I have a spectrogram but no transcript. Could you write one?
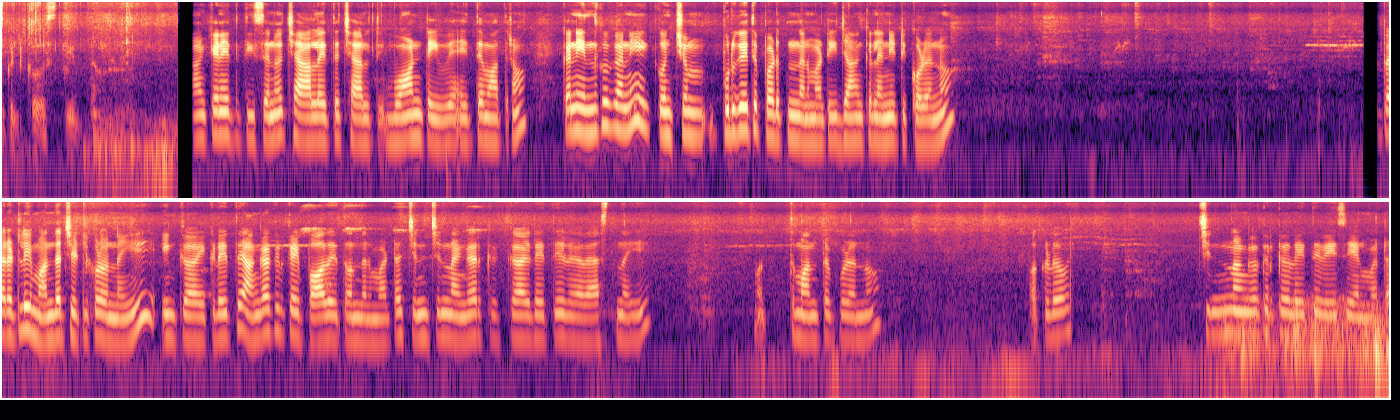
ఒకటి కోసి తీద్దాం. జాంకాయని అయితే తీసాను చాలా అయితే చాలా బాగుంటాయి ఇవి అయితే మాత్రం. కానీ ఎందుకు కానీ కొంచెం పురుగు అయితే పడుతుంది అనమాట ఈ జాంకాయలు అన్నిటికి కూడాను. పెరట్లో ఈ మందార చెట్లు కూడా ఉన్నాయి. ఇంకా ఇక్కడైతే అంగాకరకాయ పాదు అయితే చిన్న చిన్న అంగాకరకాయలు అయితే వేస్తున్నాయి. మొత్తం అంతా కూడాను. అక్కడ చిన్న అంగాకరకాయలు అయితే వేసాయి అనమాట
